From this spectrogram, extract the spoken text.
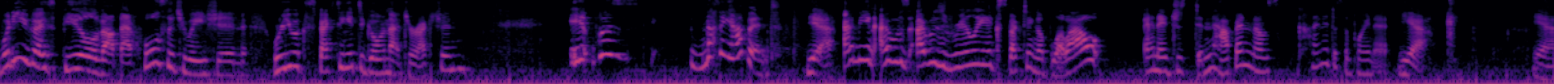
what do you guys feel about that whole situation? Were you expecting it to go in that direction? It was. Nothing happened. Yeah. I mean, I was I was really expecting a blowout, and it just didn't happen. And I was kind of disappointed. Yeah. Yeah.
